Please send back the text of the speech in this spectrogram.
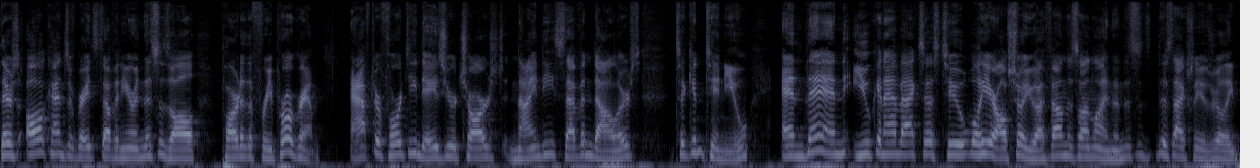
There's all kinds of great stuff in here, and this is all part of the free program. After 14 days, you're charged $97 to continue. And then you can have access to, well, here, I'll show you. I found this online, and this is this actually is really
